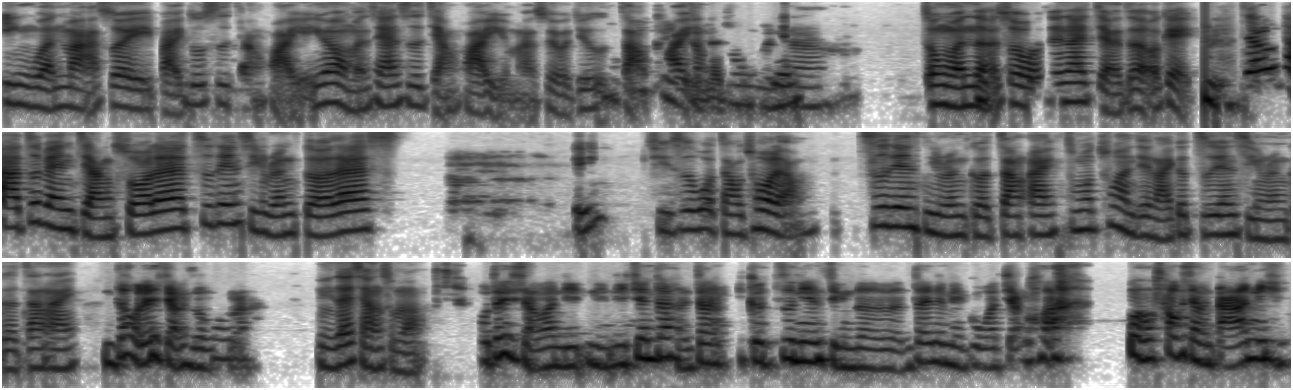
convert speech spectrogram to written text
英文嘛，所以百度是讲华语，因为我们现在是讲华语嘛，所以我就找华语的中文啊，中文的，所以我现在讲着，OK，这样他这边讲说呢，自恋型人格呢，诶，其实我找错了，自恋型人格障碍，怎么突然间来个自恋型人格障碍？你知道我在想什么吗？你在想什么？我在想啊，你你你现在很像一个自恋型的人在那边跟我讲话，我超不想打你。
